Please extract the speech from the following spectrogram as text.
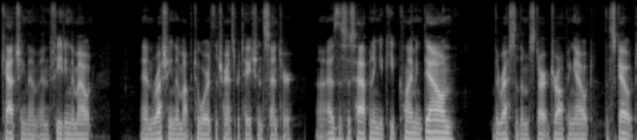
catching them and feeding them out, and rushing them up towards the transportation center. Uh, as this is happening, you keep climbing down. The rest of them start dropping out. The scout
